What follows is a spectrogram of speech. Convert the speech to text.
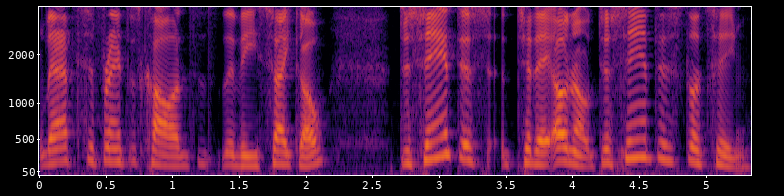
that's Francis Collins, the, the psycho. DeSantis today. Oh no, DeSantis. Let's see.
